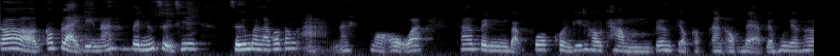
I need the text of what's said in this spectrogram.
ก็ก็แปลกดีนะ เป็นหนังสือที่ซื้อมาแล้วก็ต้องอ่านนะ หมอบอกว่า ถ้าเป็นแบบพวกคนที่เขาทำเรื่องเกี่ยวกับการออกแบบแล้วพวกนี้เขา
